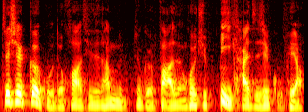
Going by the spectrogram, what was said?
这些个股的话，其实他们这个法人会去避开这些股票，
